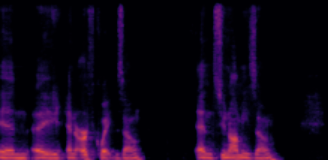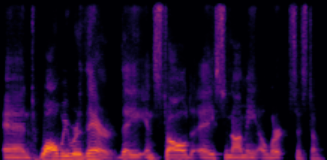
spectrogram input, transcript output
in a, an earthquake zone and tsunami zone. And while we were there, they installed a tsunami alert system.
